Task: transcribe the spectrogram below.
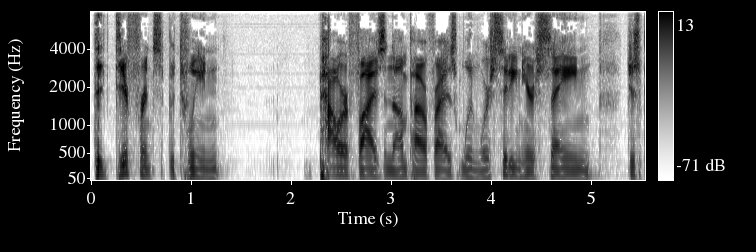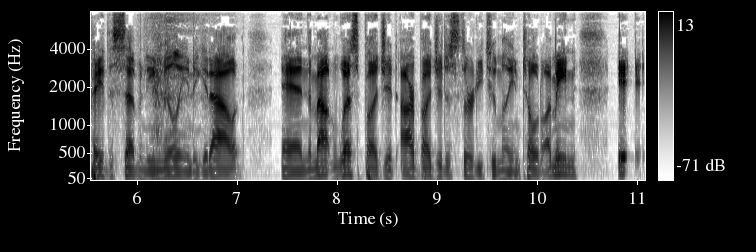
the difference between Power Fives and non-Power Fives when we're sitting here saying just pay the seventy million to get out, and the Mountain West budget, our budget is thirty-two million total. I mean, it,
